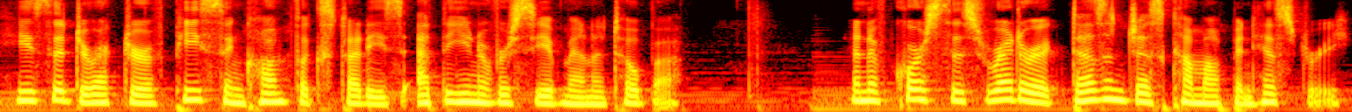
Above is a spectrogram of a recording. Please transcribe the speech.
He's the Director of Peace and Conflict Studies at the University of Manitoba. And of course, this rhetoric doesn't just come up in history.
